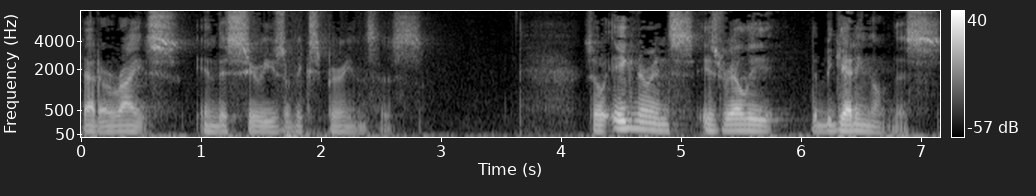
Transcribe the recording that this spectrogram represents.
that arise in this series of experiences. So ignorance is really the beginning of this.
